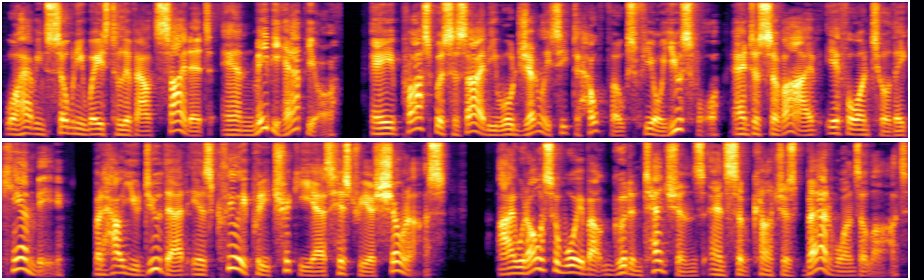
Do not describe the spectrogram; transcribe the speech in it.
while having so many ways to live outside it and maybe happier. A prosperous society will generally seek to help folks feel useful and to survive if or until they can be. But how you do that is clearly pretty tricky, as history has shown us. I would also worry about good intentions and subconscious bad ones a lot,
